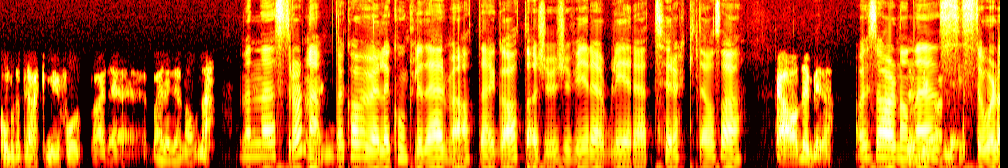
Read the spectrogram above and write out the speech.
kommer til å trekke mye folk, bare, bare det navnet. Men strålende. Da kan vi vel konkludere med at Gata 2024 blir trøkk, det også? Ja, det blir det. Og hvis du har noen eh, siste ord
